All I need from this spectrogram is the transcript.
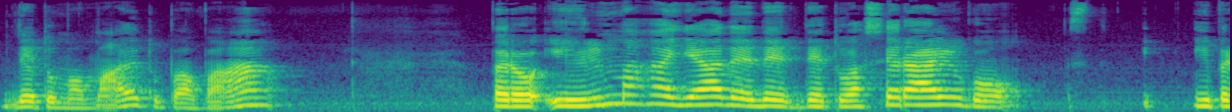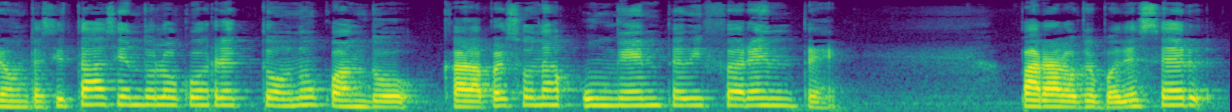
de tu mamá, de tu papá, pero ir más allá de, de, de tú hacer algo y preguntar si estás haciendo lo correcto o no cuando cada persona es un ente diferente para lo que puede ser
